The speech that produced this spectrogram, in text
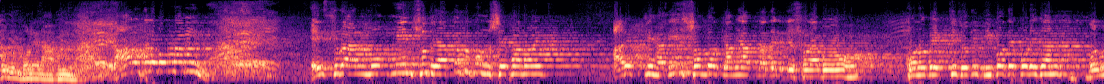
করুন বলেন আমি এই সুরাল শুধু শেখা নয়। আরেকটি হাদিস সম্পর্কে আমি আপনাদেরকে শোনাবো। কোন ব্যক্তি যদি বিপদে পড়ে যান, বলব,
